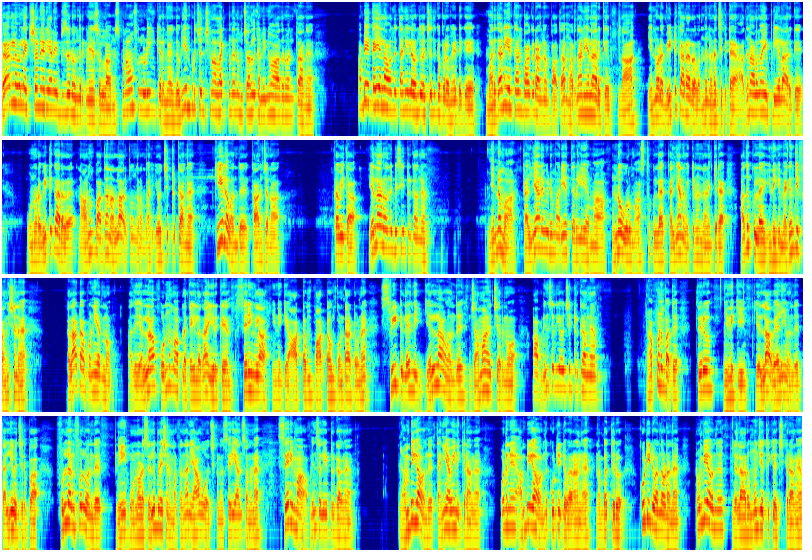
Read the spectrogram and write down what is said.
வேறு level எக்ஸ்ட்ரானரியான episode வந்திருக்குனே சொல்லலாம். Miss பண்ணாமல் ஃபுல்லோடையும் கேளுங்க. இந்த வீடியோ பிடிச்சிருந்துச்சுன்னா லைக் பண்ணி. நம்ம சேனல் கண்டினியூ ஆதரவு வந்துட்டாங்க அப்படியே கையெல்லாம் வந்து தண்ணியில் வந்து வச்சதுக்கப்புறமேட்டுக்கு மருதாணி இருக்கான்னு பார்க்குறாங்க பார்த்தா மருதாணியெல்லாம் இருக்குது நான் என்னோடய வீட்டுக்காரரை வந்து நினச்சிக்கிட்டேன். அதனால தான் இப்படியெல்லாம் இருக்குது உன்னோட வீட்டுக்காரரை நானும் பார்த்தா நல்லா இருக்குங்கிற மாதிரி யோசிச்சுட்ருக்காங்க கீழே வந்து காஞ்சனா கவிதா எல்லோரும் வந்து பேசிகிட்டு இருக்காங்க. என்னம்மா கல்யாண வீடு மாதிரியே தெரியலையேம்மா. இன்னும் ஒரு மாதத்துக்குள்ளே கல்யாணம் வைக்கணும்னு நினைக்கிறேன் அதுக்குள்ளே இன்றைக்கி மெகந்தி ஃபங்க்ஷனை கலாட்டா பண்ணிடணும் அது எல்லாம் பொண்ணு மாப்பிள்ளை கையில் தான் இருக்குது சரிங்களா? இன்றைக்கி ஆட்டம் பாட்டம் கொண்டாட்டம்னு ஸ்வீட்டுலேருந்து எல்லாம் வந்து ஜமா வச்சிடணும் அப்படின்னு சொல்லி யோசிச்சுட்டு இருக்காங்க அப்போன்னு பார்த்து திரு இன்னைக்கு எல்லா வேலையும் வந்து தள்ளி வச்சிருப்பா. ஃபுல் அண்ட் ஃபுல் வந்து நீ உன்னோட செலிப்ரேஷனை மட்டும்தான் ஞாபகம் வச்சுக்கணும். சரியான்னு சொன்னோன்னே சரிம்மா அப்படின்னு சொல்லிகிட்டு இருக்காங்க அம்பிகா வந்து தனியாகவே நிற்கிறாங்க உடனே அம்பிகா வந்து கூட்டிகிட்டு வராங்க. நம்ம திரு கூட்டிகிட்டு வந்த உடனே ரொம்ப வந்து எல்லாரும் மூஞ்சியை தூக்கி வச்சுக்கிறாங்க.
